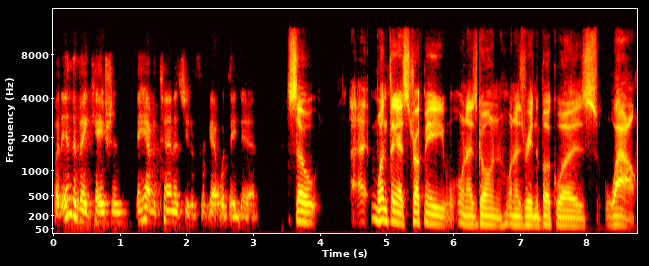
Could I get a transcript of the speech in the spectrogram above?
but in the vacation, they have a tendency to forget what they did. So, uh, one thing that struck me when I was going when I was reading the book was, wow,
